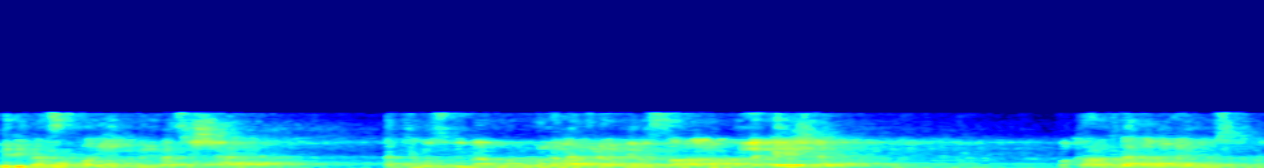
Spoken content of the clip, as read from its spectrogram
بلباس الطريق بلباس الشارع. أنت مسلمة؟ ولا ما تعرفين الصلاة؟ ولا إيش؟ فقالت لا أنا غير مسلمة.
